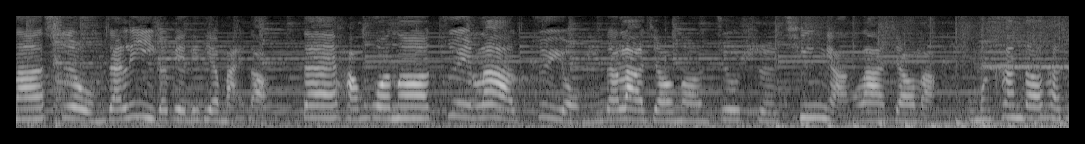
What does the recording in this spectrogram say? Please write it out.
呢是我们在另一个便利店买的。在韩国呢，最辣最有名的辣椒呢就是青阳辣椒了。我们看到它是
